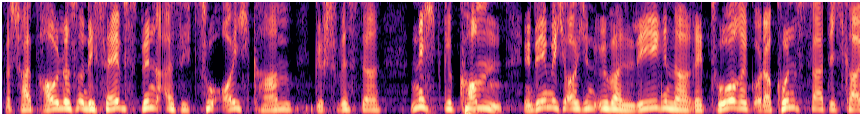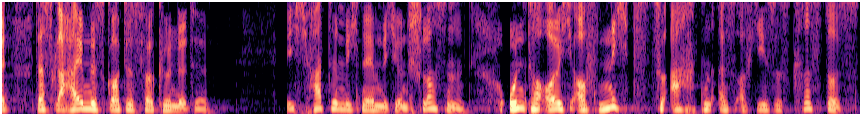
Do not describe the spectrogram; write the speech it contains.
Da schreibt Paulus, und ich selbst bin, als ich zu euch kam, Geschwister, nicht gekommen, indem ich euch in überlegener Rhetorik oder Kunstfertigkeit das Geheimnis Gottes verkündete. Ich hatte mich nämlich entschlossen, unter euch auf nichts zu achten als auf Jesus Christus,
